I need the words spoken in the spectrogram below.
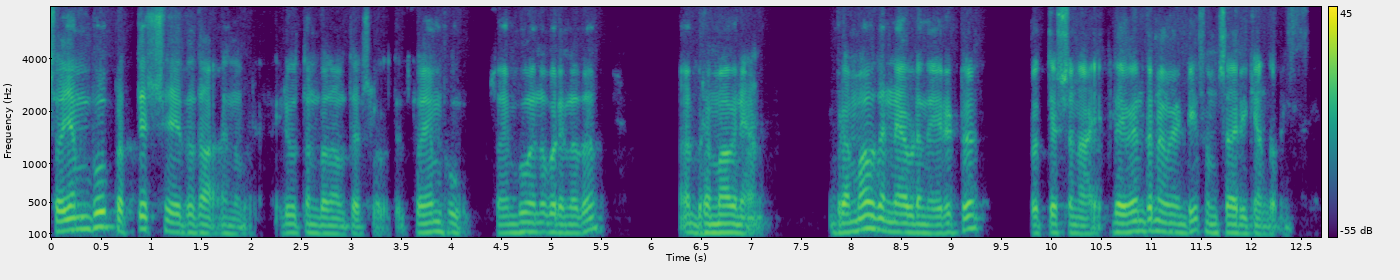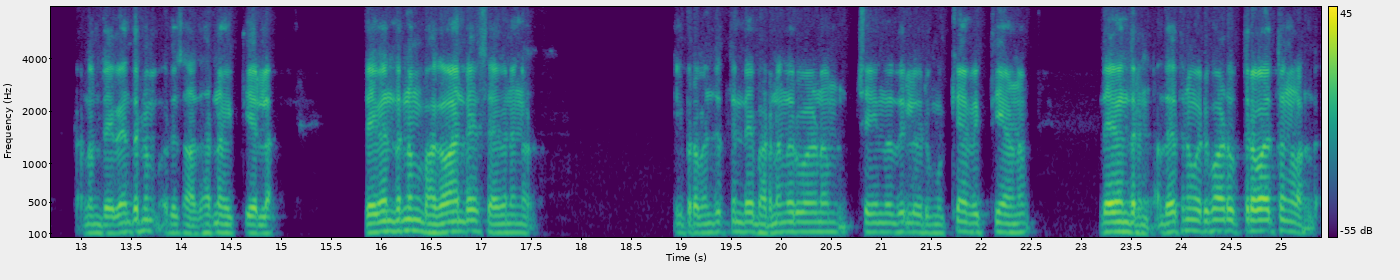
സ്വയംഭൂ പ്രത്യക്ഷേതത എന്ന് പറയും. ഇരുപത്തി ഒൻപതാമത്തെ ശ്ലോകത്തിൽ സ്വയംഭൂ സ്വയംഭൂ എന്ന് പറയുന്നത് ബ്രഹ്മാവിനെയാണ്. ബ്രഹ്മാവ് തന്നെ അവിടെ നേരിട്ട് പ്രത്യക്ഷനായി ദേവേന്ദ്രന് വേണ്ടി സംസാരിക്കാൻ തുടങ്ങി. കാരണം ദേവേന്ദ്രനും ഒരു സാധാരണ വ്യക്തിയല്ല. ദേവേന്ദ്രനും ഭഗവാന്റെ സേവനങ്ങൾ ഈ പ്രപഞ്ചത്തിന്റെ ഭരണനിർവഹണം ചെയ്യുന്നതിൽ ഒരു മുഖ്യ വ്യക്തിയാണ് ദേവേന്ദ്രൻ. അദ്ദേഹത്തിന് ഒരുപാട് ഉത്തരവാദിത്തങ്ങളുണ്ട്.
